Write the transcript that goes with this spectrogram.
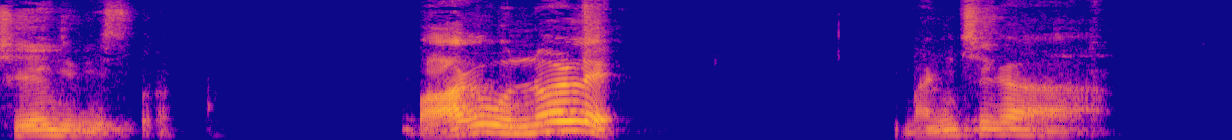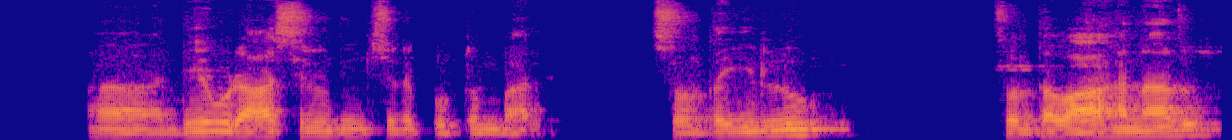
చేంజ్ తీసుకురా. బాగా ఉన్నోళ్ళే మంచిగా దేవుడు ఆశీర్వదించిన కుటుంబాలు. సొంత ఇల్లు సొంత వాహనాలు.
